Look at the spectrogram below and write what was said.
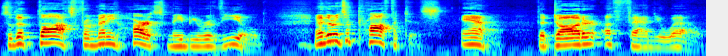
so that thoughts from many hearts may be revealed. And there was a prophetess, Anna, the daughter of Phanuel,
